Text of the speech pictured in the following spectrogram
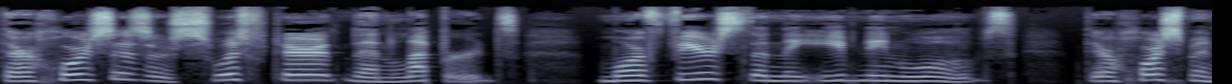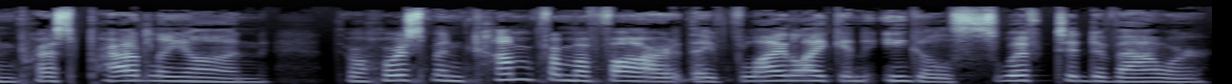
Their horses are swifter than leopards, more fierce than the evening wolves. Their horsemen press proudly on. Their horsemen come from afar. They fly like an eagle, swift to devour.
